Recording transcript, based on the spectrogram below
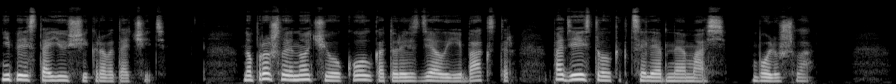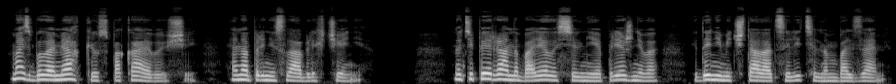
не перестающей кровоточить. Но прошлой ночью укол, который сделал ей Бакстер, подействовал как целебная мазь. Боль ушла. Мазь была мягкой и успокаивающей, и она принесла облегчение. Но теперь рана болела сильнее прежнего, и Дэнни мечтала о целительном бальзаме,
